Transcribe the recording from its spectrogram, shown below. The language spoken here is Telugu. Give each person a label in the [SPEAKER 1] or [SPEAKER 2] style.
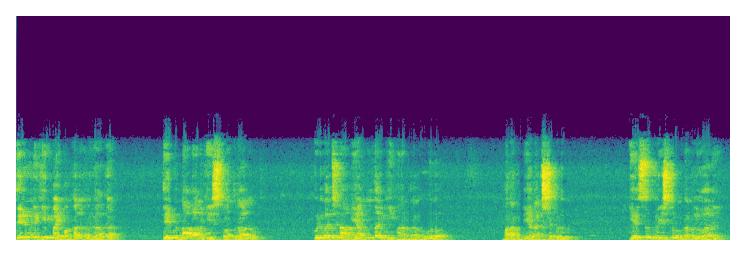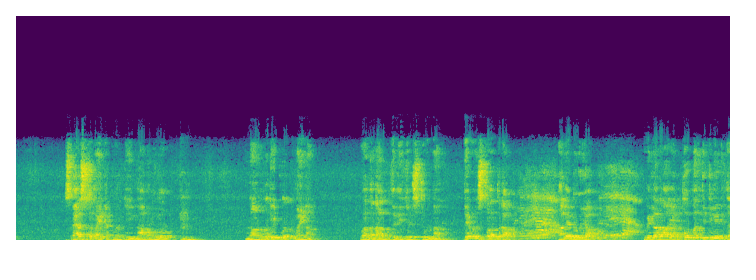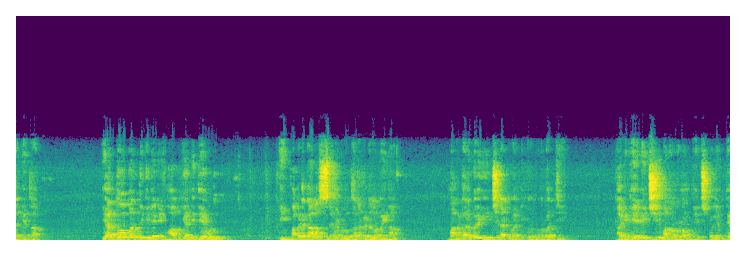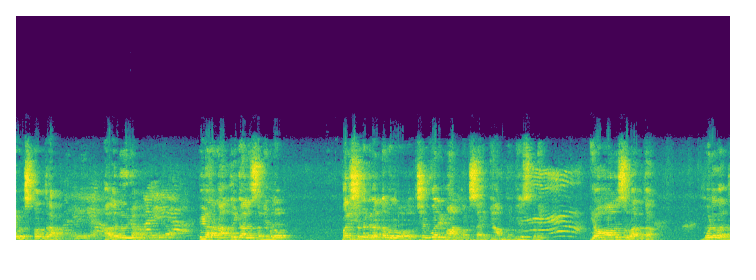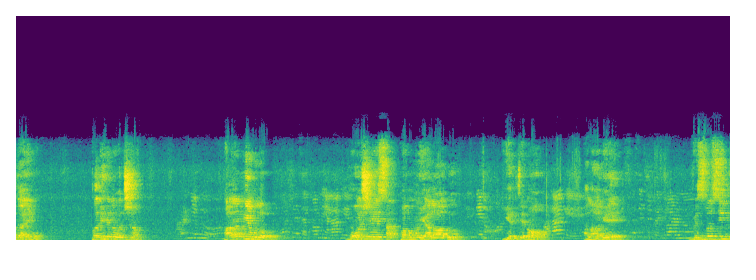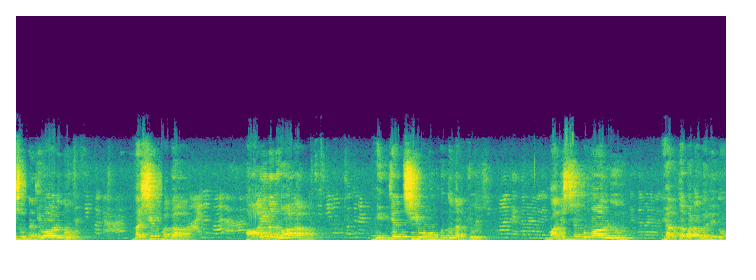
[SPEAKER 1] దేవునికి మహిమ కలుగును గాక. దేవుని నామానికి స్తోత్రాలు. కూడి వచ్చిన మీ అందరికీ మన ప్రభువును మన ప్రియ రక్షకుడు యేసుక్రీస్తు ప్రభుల వారి శ్రేష్టమైనటువంటి నామములో నా హృదయపూర్వకమైన వందనాలు తెలియజేస్తున్నాను దేవుని స్తోత్ర. హల్లెలూయా. ప్రియులరా ఎంతో మందికి లేని ధన్యత. ఎంతో మందికి లేని భాగ్యాన్ని దేవుడు ఈ పగడకాల సమయంలో తన బిడలమైన మనకు అనుగ్రహించినటువంటి కృపను బట్టి ఆయనకి ఏమిచ్చి మన రుణం తీర్చుకోలేము దేవుని స్తోత్ర. హల్లెలూయా. పిల్లల రాత్రికాల సమయంలో పరిశుద్ధ గ్రంథములో చివరి మాటను ఒకసారి జ్ఞాపకం చేసుకుని యోహాను సువార్త మూడవ అధ్యాయము పదిహేను వచ్చిన అరణ్యములో మోషే సర్పమును ఎలాగు ఎత్తెనో అలాగే విశ్వసించు ప్రతివాడును నశింపక. ఆయన ద్వారా నిత్య జీవము పొందునట్లు మనుష్య కుమారుడు ఎత్తబడవలెను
